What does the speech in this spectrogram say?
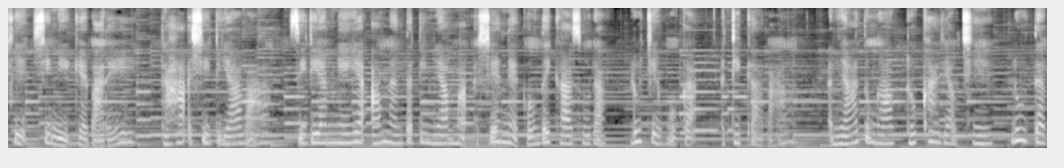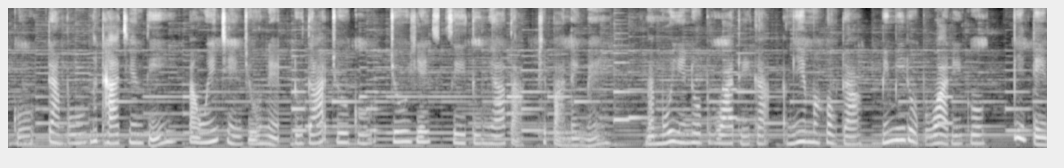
ဖြစ်ရှိနေခဲ့ပါတယ်ဒါဟာအရှိတရားပါ CDM နေရဲ့အာမန်တတိများမှအရှဲနဲ့ဂုံတိတ်ခါဆိုတာလူကျင့်မှုကအဓိကပါ အများသူငါဒုက္ခရောက်ခြင်းလူသက်ကိုတန်ဖိုးမထားခြင်းသည်ပတ်ဝန်းကျင်ကျိုးနဲ့လူသားအကျိုးကိုကျိုးရဲစေသူများသာဖြစ်ပါလိမ့်မယ်မမိုးရင်တို့ဘဝတွေကအမြင့်မဟုတ်တာမိမိတို့ဘဝတွေကိုမြင့်တင်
